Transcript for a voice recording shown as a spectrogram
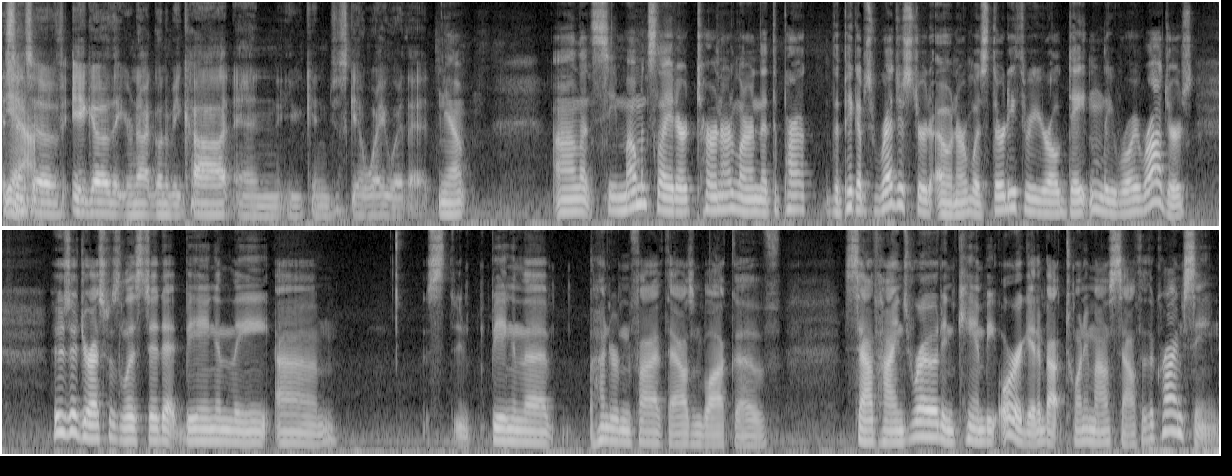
yeah. sense of ego that you're not going to be caught and you can just get away with it yep uh, let's see moments later turner learned that the park the pickup's registered owner was 33 year old dayton leroy rogers whose address was listed at being in the um, being in the 105000 block of South Hines Road in Canby, Oregon, about 20 miles south of the crime scene.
